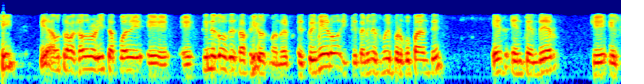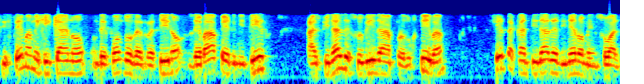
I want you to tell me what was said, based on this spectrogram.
Sí, Mira, un trabajador ahorita puede, eh, eh, tiene dos desafíos, Manuel. El primero, y que también es muy preocupante, es entender que el sistema mexicano de fondos del retiro le va a permitir al final de su vida productiva cierta cantidad de dinero mensual.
